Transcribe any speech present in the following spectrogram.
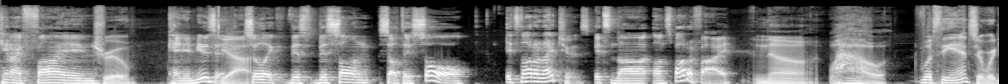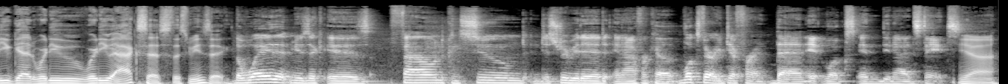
can I find True. Kenyan music. Yeah. So like this this song Sauti Sol, it's not on iTunes. It's not on Spotify. No. Wow. What's the answer? Where do you get? Where do you? Where do you access this music? The way that music is found, consumed, and distributed in Africa looks very different than it looks in the United States. Yeah.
